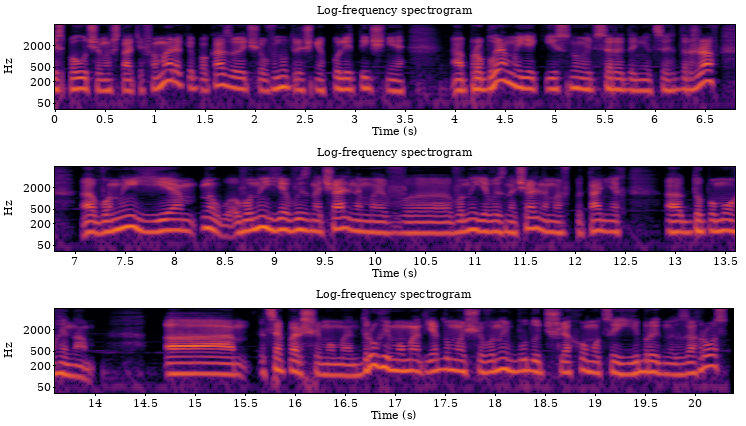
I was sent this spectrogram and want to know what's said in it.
із Сполучених Штатів Америки показують, що внутрішньополітичні проблеми, які існують всередині цих держав, вони є ну вони є визначальними в вони є визначальними в питаннях допомоги нам. А, це перший момент. Другий момент, я думаю, що вони будуть шляхом оцих гібридних загроз.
